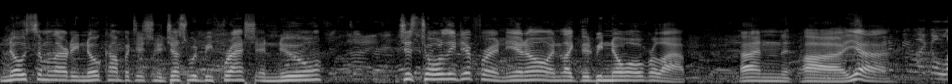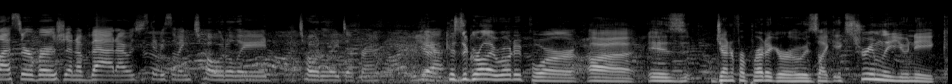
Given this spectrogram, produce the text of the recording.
no similarity, no competition. It just would be fresh and new, just totally different, you know, and like there'd be no overlap. And uh, yeah. Like a lesser version of that. I was just gonna be something totally, totally different. Yeah, because the girl I wrote it for uh, is Jennifer Prediger, who is like extremely unique,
